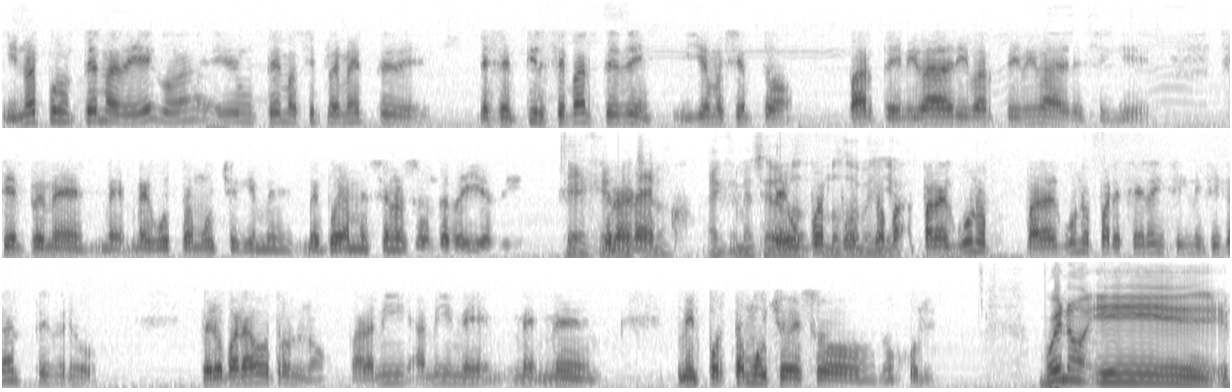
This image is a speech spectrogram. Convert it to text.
Y no es por un tema de ego, ¿eh? es un tema simplemente de, de sentirse parte de, y yo me siento parte de mi padre y parte de mi madre, así que siempre me, me, me gusta mucho que me, me puedan mencionar el segundo apellido, así Sí, hay que mencionar- agradezco. hay que mencionar Es los- dos punto. apellidos. Pa- para algunos para algunos parecerá insignificante, pero pero para otros no. Para mí a mí me, me, me, me importa mucho eso, don Julio. Bueno, eh,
